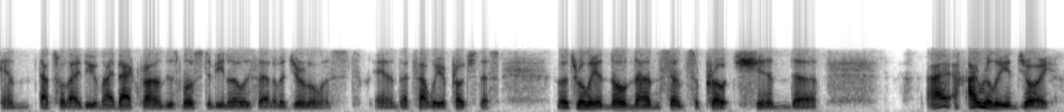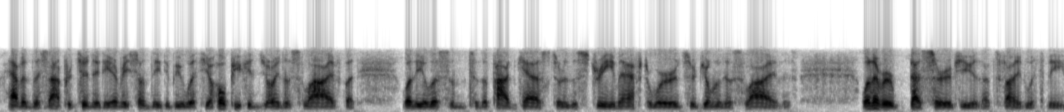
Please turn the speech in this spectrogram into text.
and that's what I do. My background, as most of you know, is that of a journalist, and that's how we approach this. So it's really a no nonsense approach, and uh, I I really enjoy having this opportunity every Sunday to be with you. Hope you can join us live, but whether you listen to the podcast or the stream afterwards or join us live whatever best serves you, that's fine with me.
